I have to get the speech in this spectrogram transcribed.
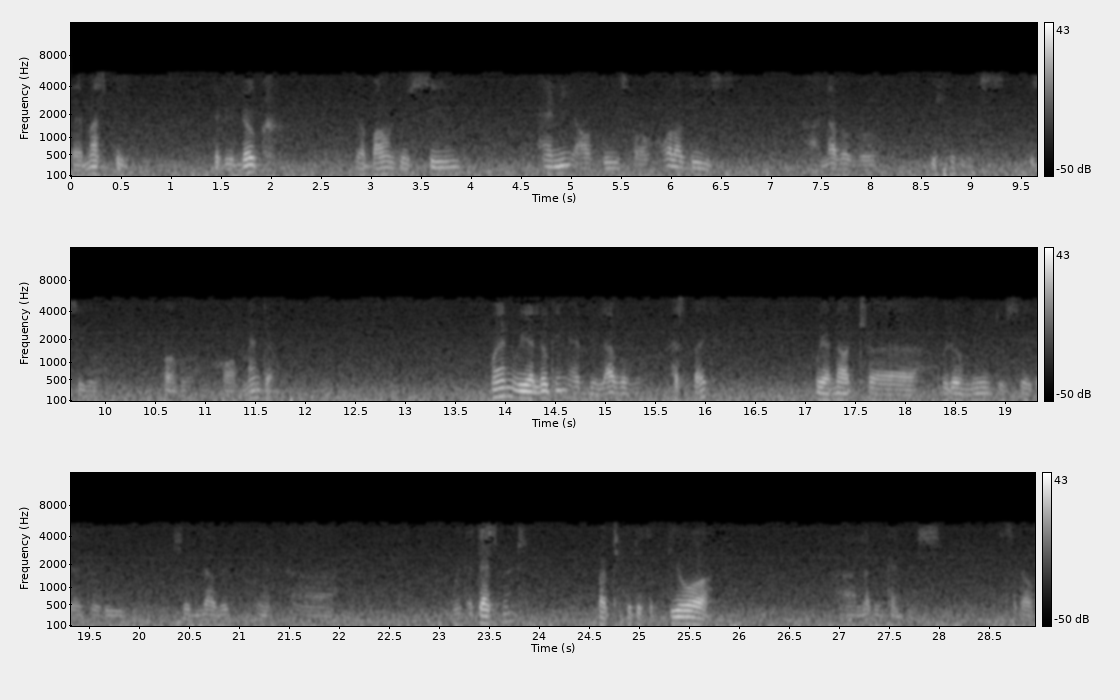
There must be. If you look, you are bound to see any of these or all of these are lovable behaviors, physical, verbal, or mental. When we are looking at the lovable aspect, we are not, uh, we don't mean to say that we should love it uh, with attachment, but it is a pure uh, loving kindness, sort of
